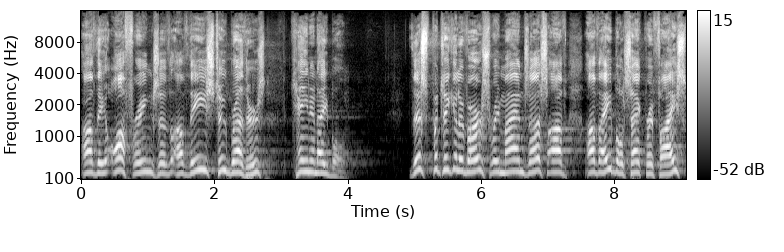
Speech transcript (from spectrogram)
of the offerings of, of these two brothers, Cain and Abel. This particular verse reminds us of, of Abel's sacrifice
